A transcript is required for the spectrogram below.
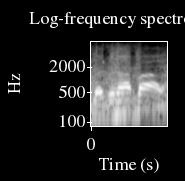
vai vir na bala.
